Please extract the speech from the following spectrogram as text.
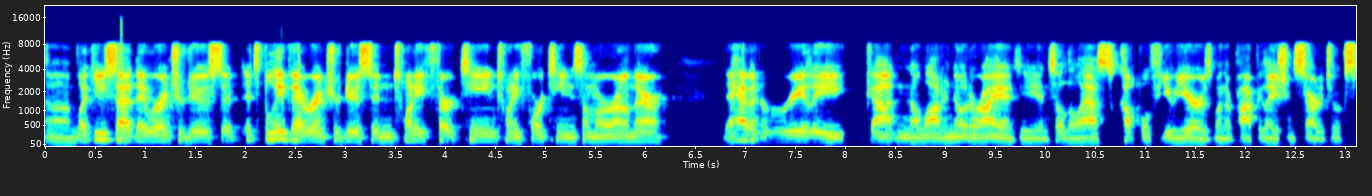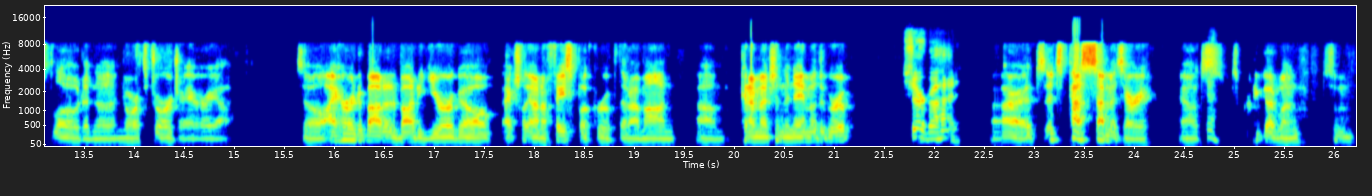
Um, like you said, they were introduced, it, it's believed they were introduced in 2013, 2014, somewhere around there. They haven't really gotten a lot of notoriety until the last couple few years when their population started to explode in the North Georgia area. So I heard about it about a year ago, actually on a Facebook group that I'm on. Um, can I mention the name of the group? Sure, go ahead. All right, it's it's Pest Cemetery. You know, it's, yeah. it's a pretty good one. Some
